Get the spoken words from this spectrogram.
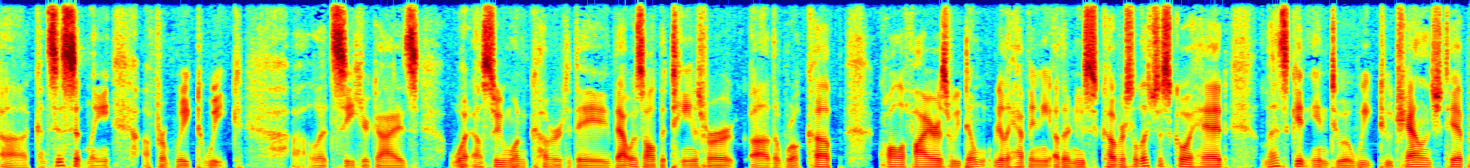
uh, consistently uh, from week to week. Uh, let's see here, guys. What else do we want to cover today? That was all the teams for uh, the World Cup qualifiers. We don't really have any other news to cover, so let's just go ahead. Let's get into a week two challenge tip.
